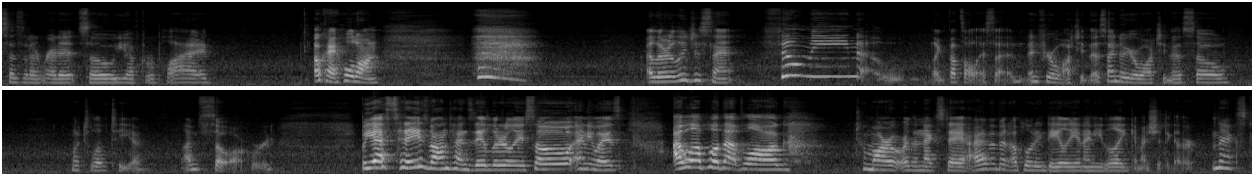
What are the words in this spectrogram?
says that I read it, so you have to reply. Okay, hold on. I literally just sent filming. Like, that's all I said. And if you're watching this, I know you're watching this, so much love to you. I'm so awkward. But yes, today is Valentine's Day, literally. So, anyways, I will upload that vlog tomorrow or the next day. I haven't been uploading daily, and I need to, like, get my shit together. Next.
